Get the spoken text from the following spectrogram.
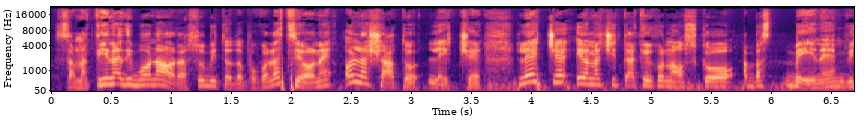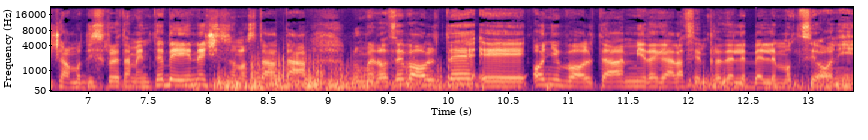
stamattina di buon'ora, subito dopo colazione, ho lasciato Lecce. Lecce è una città che conosco abbast- bene, diciamo discretamente bene, ci sono stata numerose volte e ogni volta mi regala sempre delle belle emozioni.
